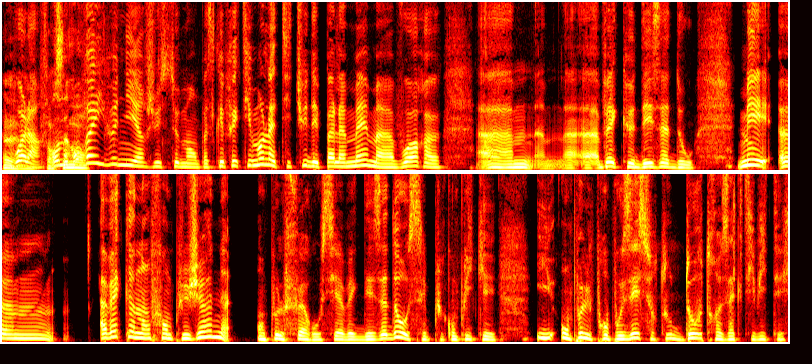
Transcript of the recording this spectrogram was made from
Voilà, on, va y venir justement, parce qu'effectivement l'attitude n'est pas la même à avoir euh, avec des ados. Mais euh, avec un enfant plus jeune, on peut le faire aussi avec des ados, c'est plus compliqué. on peut lui proposer surtout d'autres activités.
